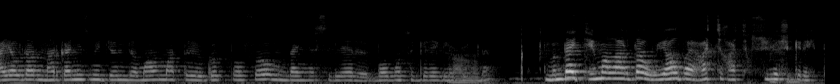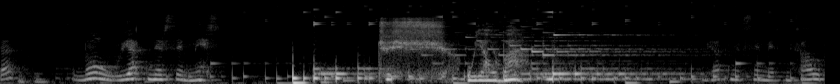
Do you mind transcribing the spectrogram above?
аялдардын организми жөнүндө маалыматы көп болсо мындай нерселер болбосо керек эле дейм да мындай темаларда уялбай ачык ачык сүйлөшүш керек да. Бул уят нерсе эмес. Чүш уялба. Уят нерсе эмес. Мисалы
